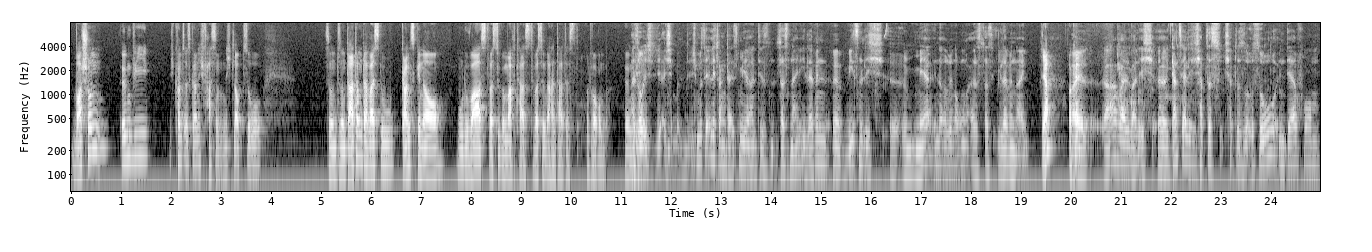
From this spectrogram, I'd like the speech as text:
war schon irgendwie, ich konnte es erst gar nicht fassen. Ich glaube, so, so, so ein Datum, da weißt du ganz genau, wo du warst, was du gemacht hast, was du in der Hand hattest und warum. Irgendwie. Also ich, ich, ich muss ehrlich sagen, da ist mir dieses, das 9-11 äh, wesentlich äh, mehr in Erinnerung als das 11-9. ja? Okay. Weil, ja, weil, weil ich, äh, ganz ehrlich, ich habe das, ich hab das so, so in der Form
